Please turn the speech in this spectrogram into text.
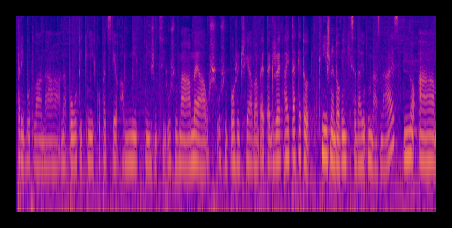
pribudla na, na pulty knihkupectiev a my v knižnici už ju máme a už, už ju požičiavame, takže aj takéto knižné novinky sa dajú u nás nájsť. No a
